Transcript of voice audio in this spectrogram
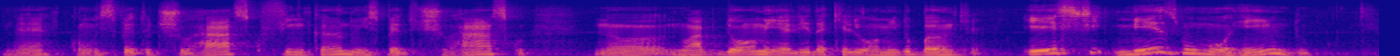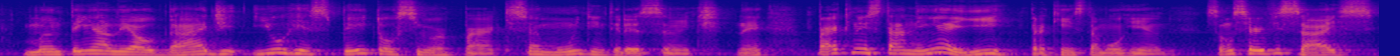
né, com um espeto de churrasco, fincando um espeto de churrasco no, no abdômen ali daquele homem do bunker. Este, mesmo morrendo, mantém a lealdade e o respeito ao Sr. Park. Isso é muito interessante, né? Park não está nem aí para quem está morrendo. São serviçais.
